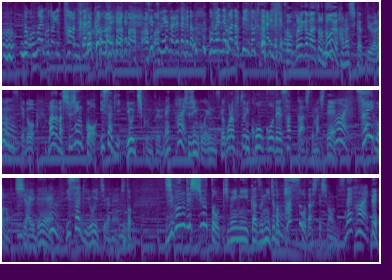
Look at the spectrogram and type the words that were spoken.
うん、なんかうまいこと言ったみたいな顔で説明されたけど ごめんねまだピンときてないんだけど。そうこれがまあそのどういう話かっていうあれなんですけど、まずまあ主人公潔与一君というね、はい。主人公がいるんですけどこれは普通に高校でサッカーしてまして、はい。最後の試合でうん。潔与一がねうんちょっと自分でシュートを決めに行かずにちょっとうんパスを出してしまうんですね。はい。で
